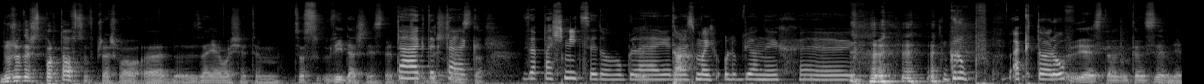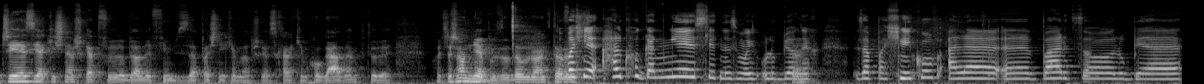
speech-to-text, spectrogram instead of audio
dużo też sportowców przeszło, e, zajęło się tym, co widać niestety. tak, tak, tak. Zapaśnicy to w ogóle jedna tak. z moich ulubionych e, grup aktorów. Jest tam intensywnie. Czy jest jakiś na przykład twój ulubiony film z zapaśnikiem, na przykład z Hulkiem Hoganem, który, chociaż on nie był za dobrym No aktorem, właśnie Hulk Hogan nie jest jednym z moich ulubionych zapaśników, ale e, bardzo lubię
